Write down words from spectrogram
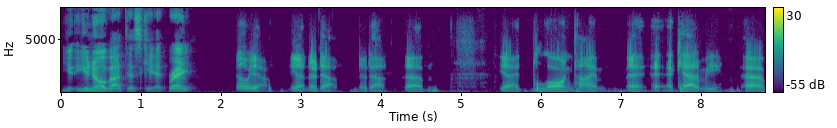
You you know about this kid, right? Oh yeah, yeah, no doubt, no doubt. Um, yeah, long time uh, academy uh,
